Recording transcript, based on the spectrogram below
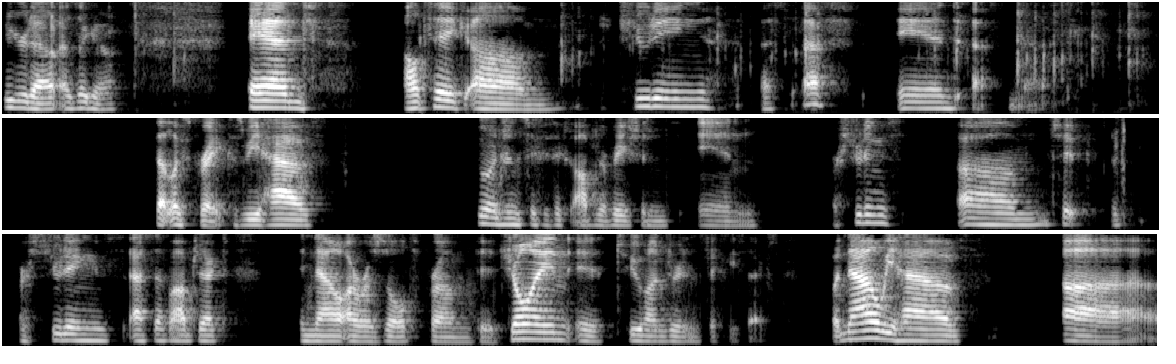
figure it out as I go. And I'll take um, shooting SF and FNet. That looks great because we have 266 observations in our shootings um, our shootings SF object and now our result from the join is 266. But now we have uh,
